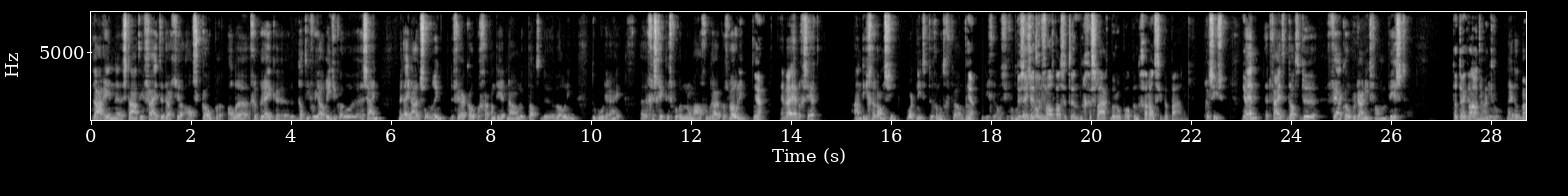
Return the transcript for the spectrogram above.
Daarin eh, staat in feite dat je als koper alle gebreken, dat die voor jou risico zijn. Met één uitzondering. De verkoper garandeert namelijk dat de woning, de boerderij, geschikt is voor een normaal gebruik als woning. Ja, En wij hebben gezegd, aan die garantie wordt niet tegemoet gekomen. ja. Die garantie voldoet Dus in dit geval niet. was het een geslaagd beroep op een garantiebepaling. Precies. Ja. En het feit dat de verkoper daar niet van wist, Dat deed er dan niet meer toe. Nee, dat Nee.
